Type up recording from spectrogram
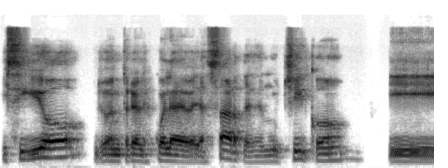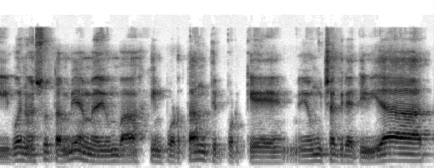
y siguió. Yo entré a la Escuela de Bellas Artes desde muy chico y bueno, eso también me dio un bagaje importante porque me dio mucha creatividad,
